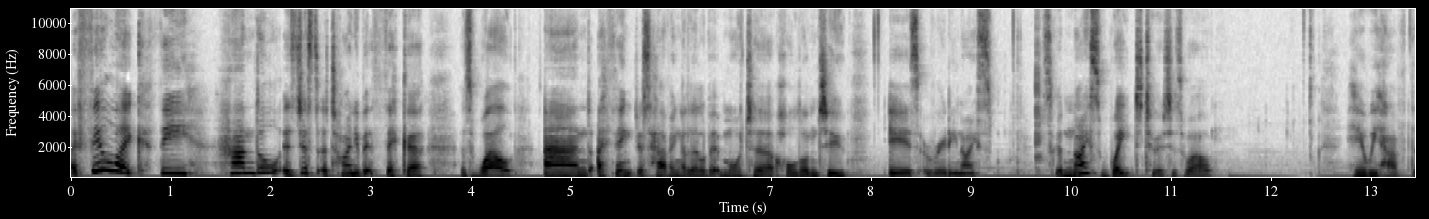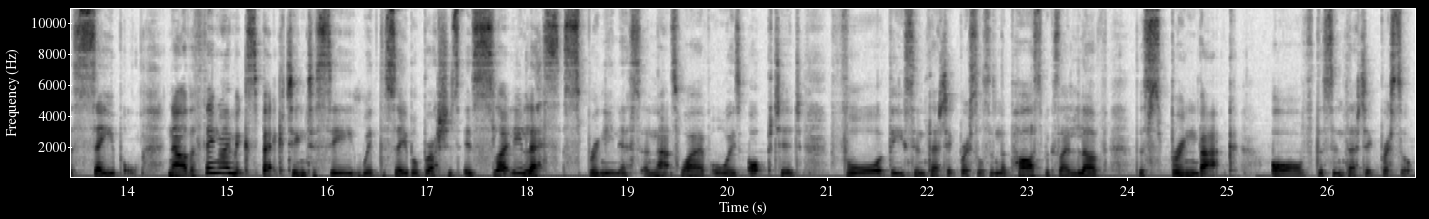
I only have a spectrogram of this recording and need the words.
I feel like the handle is just a tiny bit thicker as well and I think just having a little bit more to hold on to is really nice. It's got a nice weight to it as well. Here we have the sable. Now the thing I'm expecting to see with the sable brushes is slightly less springiness and that's why I've always opted for the synthetic bristles in the past because I love the spring back of the synthetic bristle.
